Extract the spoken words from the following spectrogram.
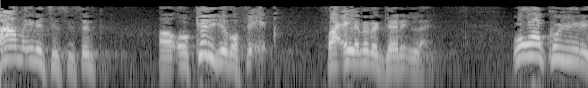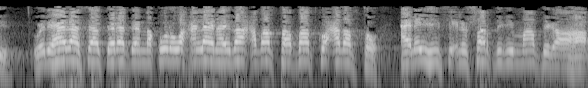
qaama inay jasmisanta oo keligeedoo ficil ah faacil lamaba gaarin ilaa wuxuu ku yidhi walihaada saas daraaddeed naquulu waxaan leenahay idaa cadafta haddaad ku cadafto calayhi ficlu shardigii maadiga ahaa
